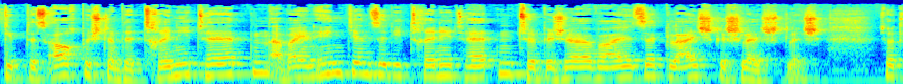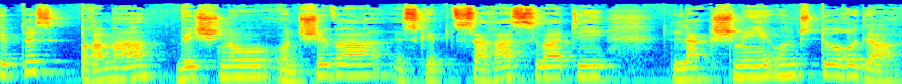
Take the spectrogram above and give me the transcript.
gibt es auch bestimmte Trinitäten, aber in Indien sind die Trinitäten typischerweise gleichgeschlechtlich. So gibt es Brahma, Vishnu und Shiva, es gibt Saraswati, Lakshmi und Durga.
